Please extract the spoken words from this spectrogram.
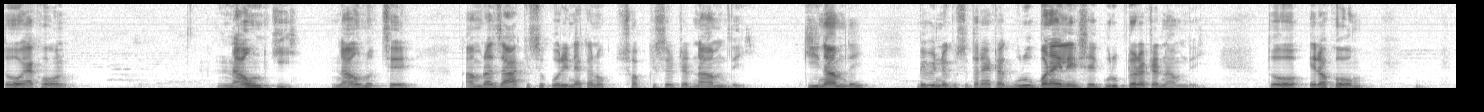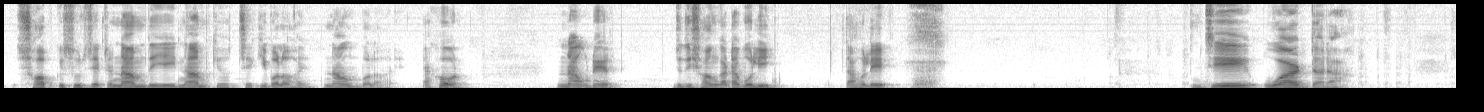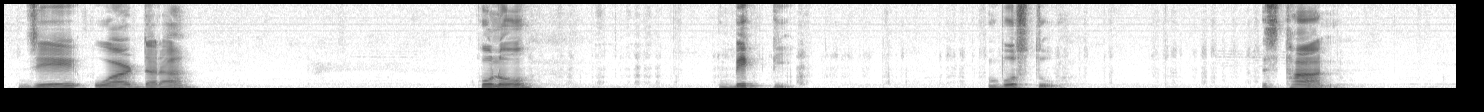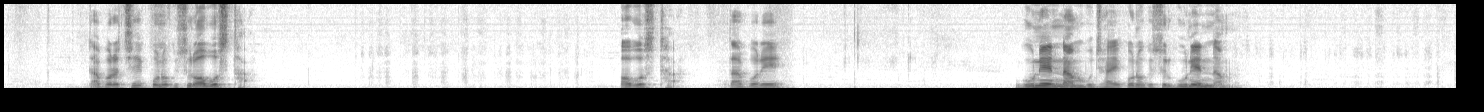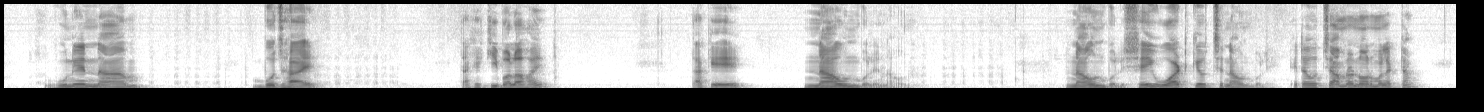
তো এখন নাউন কি? নাউন হচ্ছে, আমরা যা কিছু করি না কেন সব কিছুর একটা নাম দেই। কি নাম দেই? বিভিন্ন কিছু। তারা একটা গ্রুপ বানাইলে সেই গ্রুপটার একটা নাম দেই। তো এরকম সব কিছুর যে একটা নাম দেই, এই নামকে হচ্ছে কি বলা হয়? নাউন বলা হয়। এখন নাউনের যদি সংজ্ঞাটা বলি, তাহলে যে ওয়ার্ড দ্বারা, যে ওয়ার্ড দ্বারা কোনো ব্যক্তি বস্তু, স্থান, তারপর হচ্ছে কোনো কিছুর অবস্থা অবস্থা, তারপরে গুণের নাম বোঝায়, কোনো কিছুর গুণের নাম। গুণের নাম বোঝায়, তাকে কি বলা হয়? তাকে নাউন বলে, নাউন। নাউন বলে। সেই ওয়ার্ডকে হচ্ছে নাউন বলে। এটা হচ্ছে আমরা নর্মাল একটা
